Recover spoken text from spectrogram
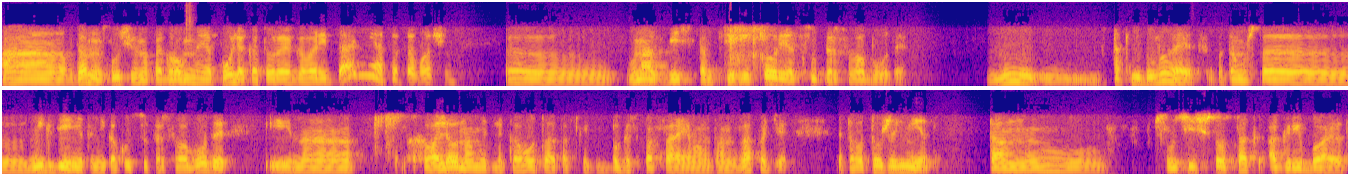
А в данном случае у нас огромное поле, которое говорит, да нет, это, в общем, э, у нас здесь там территория суперсвободы. Ну, так не бывает, потому что нигде нет никакой суперсвободы, и на хваленом и для кого-то, так сказать, богоспасаемом там Западе этого тоже нет. Там, ну, случись что, так огребают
